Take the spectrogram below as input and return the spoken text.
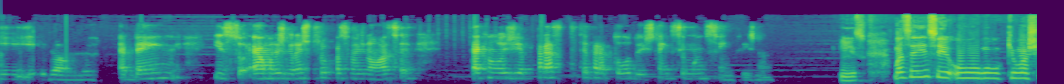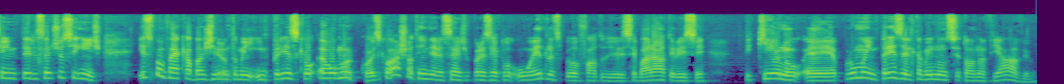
e, e ligando. É bem. Isso é uma das grandes preocupações nossas. Tecnologia, para ser para todos, tem que ser muito simples, né? Isso. Mas é esse o, o, que eu achei interessante é o seguinte: isso não vai acabar gerando também empresas que é uma coisa que eu acho até interessante. Por exemplo, o Endless, pelo fato de ele ser barato, ele ser pequeno, é, para uma empresa ele também não se torna viável.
